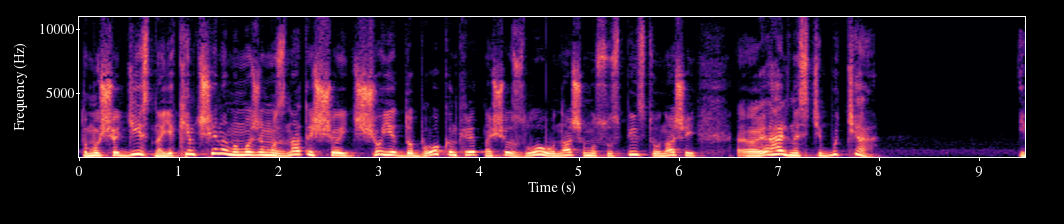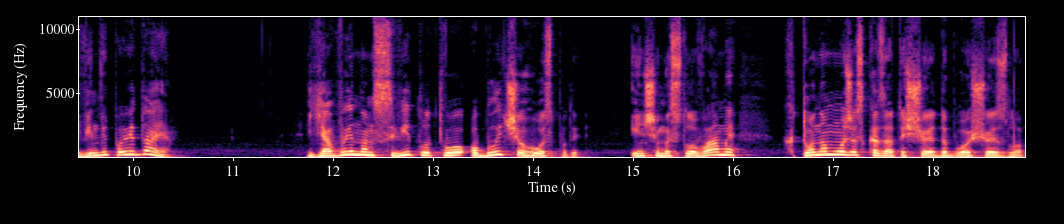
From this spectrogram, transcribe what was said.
Тому що дійсно, яким чином ми можемо знати, що що є добро конкретно, що зло у нашому суспільстві, у нашій е, реальності буття? І він відповідає: Яви нам світло Твого обличчя, Господи. Іншими словами, хто нам може сказати, що є добро, що є зло?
